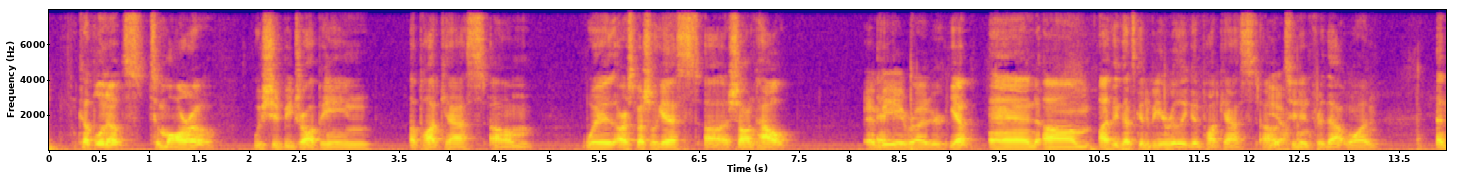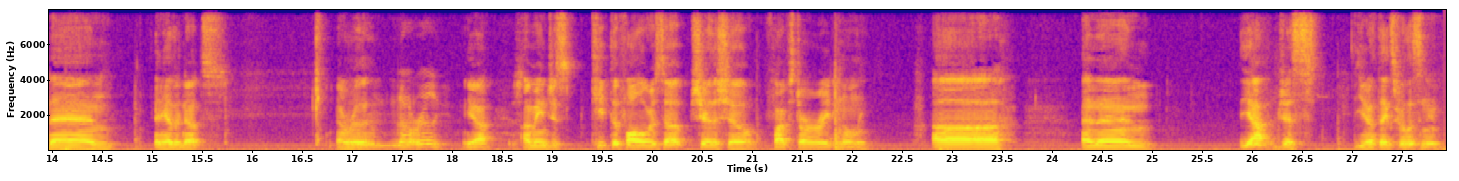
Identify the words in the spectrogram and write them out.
a couple of notes. Tomorrow we should be dropping a podcast um, with our special guest uh, Sean Powell. NBA writer. Yep, and um, I think that's going to be a really good podcast. Uh, Yeah. Tune in for that one. And then any other notes? Not really. Um, not really. Yeah, I mean, just keep the followers up, share the show, five star rating only. Uh, and then, yeah, just you know, thanks for listening.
